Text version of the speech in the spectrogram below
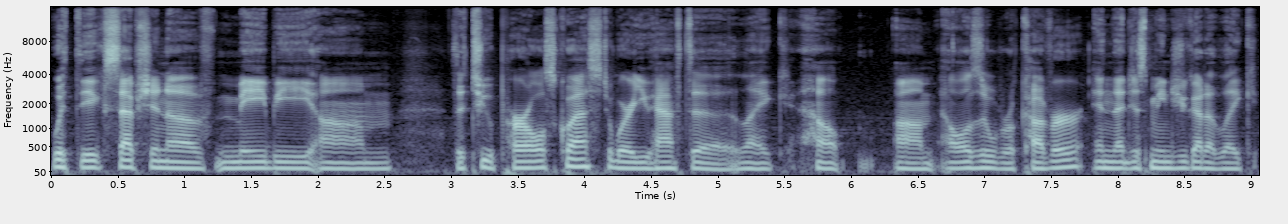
with the exception of maybe um, the two pearls quest where you have to like help um, Elazul recover, and that just means you got to like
